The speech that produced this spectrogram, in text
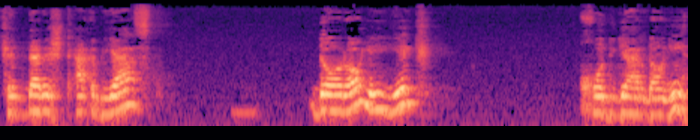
که درش تعبیه است دارای یک خودگردانیه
